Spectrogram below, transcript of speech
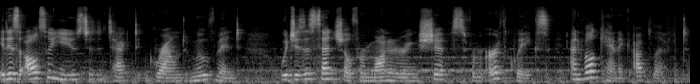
it is also used to detect ground movement, which is essential for monitoring shifts from earthquakes and volcanic uplift.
